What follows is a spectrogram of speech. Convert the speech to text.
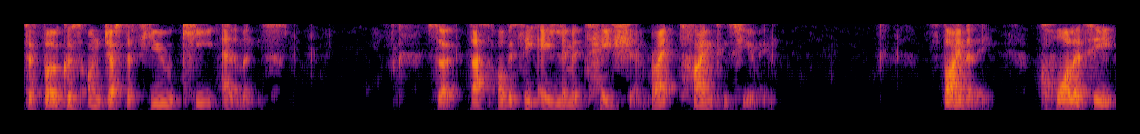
to focus on just a few key elements. So that's obviously a limitation, right? Time consuming. Finally, quality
